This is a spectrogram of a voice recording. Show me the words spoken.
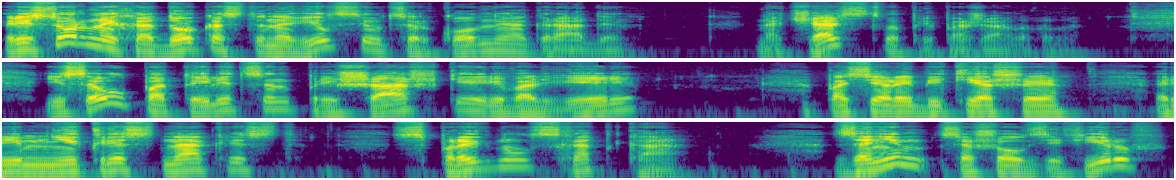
Рессорный ходок остановился у церковной ограды. Начальство припожаловало. И Саул Потылицын при шашке, револьвере, по серой бекеше, ремни крест-накрест, спрыгнул с ходка. За ним сошел Зефиров,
